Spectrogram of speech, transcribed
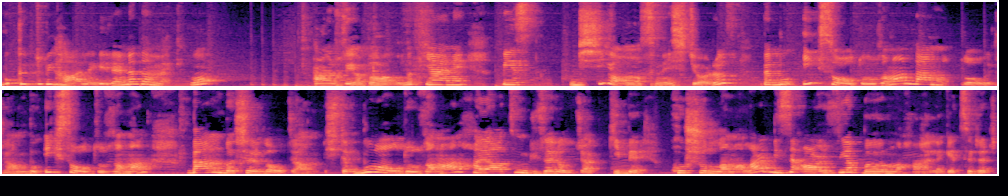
bu kötü bir hale gelir. Ne demek bu? Arzuya bağlılık. Yani biz bir şey olmasını istiyoruz ve bu X olduğu zaman ben mutlu olacağım. Bu X olduğu zaman ben başarılı olacağım. İşte bu olduğu zaman hayatım güzel olacak gibi koşullamalar bizi arzuya bağımlı hale getirir.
